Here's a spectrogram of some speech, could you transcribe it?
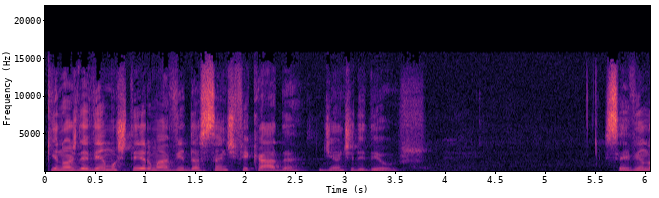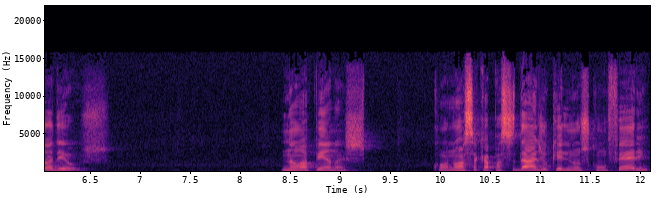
que nós devemos ter uma vida santificada diante de Deus, servindo a Deus, não apenas com a nossa capacidade, o que Ele nos confere,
